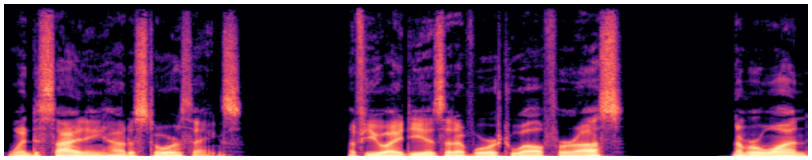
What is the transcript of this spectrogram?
when deciding how to store things. A few ideas that have worked well for us. Number one,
